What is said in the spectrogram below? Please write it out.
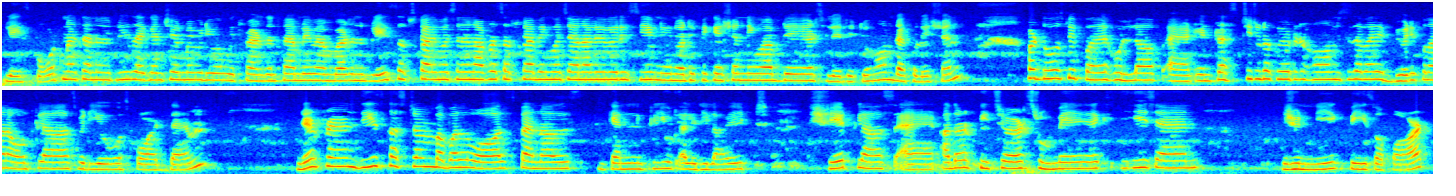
please support my channel. Please like and share my video with friends and family members. And please subscribe my channel. After subscribing my channel you will receive new notification new updates related to home decoration. For those people who love and interested to decorate home this is a very beautiful and outclass video for them. Dear friends these custom bubble walls panels can include led light shade glass and other features to make each an unique piece of art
